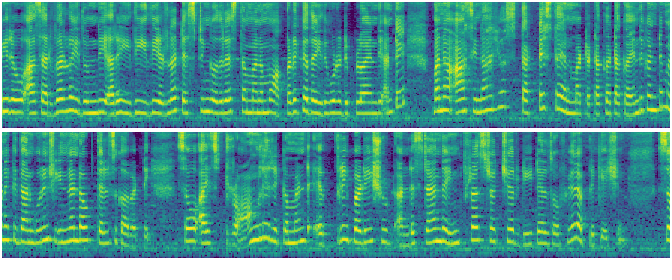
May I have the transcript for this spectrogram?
మీరు ఆ సర్వర్లో ఇది ఉంది అరే ఇది ఇది ఎట్లా టెస్టింగ్ వదిలేస్తాం మనము? అక్కడే కదా ఇది కూడా డిప్లాయ్ అయింది. అంటే మన ఆ సినారియోస్ తట్టేస్తాయి అనమాట టకటక ఎందుకంటే మనకి దాని గురించి ఇన్ అండ్ అవుట్ తెలుసు కాబట్టి. So I strongly recommend everybody should understand the infrastructure details of your application so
